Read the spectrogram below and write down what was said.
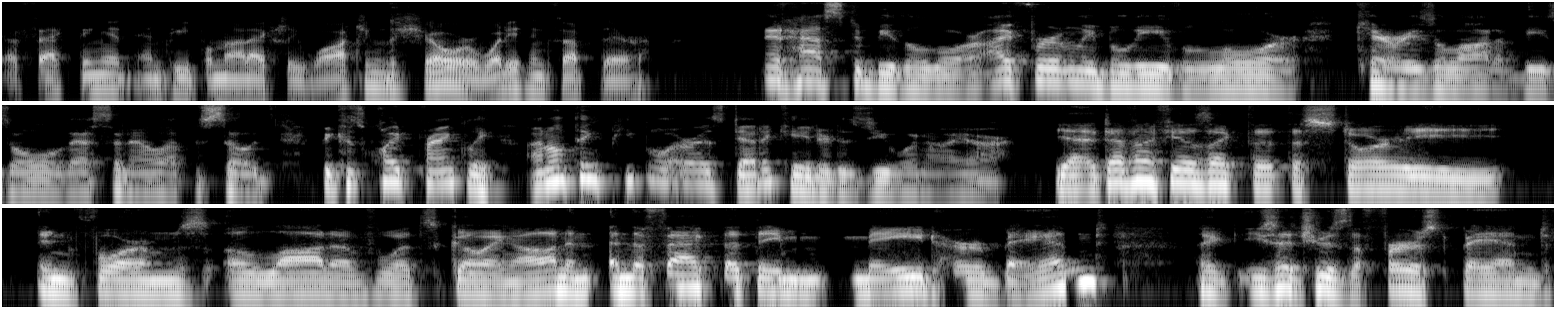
affecting it and people not actually watching the show, or what do you think's up there? it has to be the lore. I firmly believe lore carries a lot of these old SNL episodes because, quite frankly, I don't think people are as dedicated as you and I are. Yeah, it definitely feels like the the story informs a lot of what's going on, and and the fact that they made her band, like you said, she was the first band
